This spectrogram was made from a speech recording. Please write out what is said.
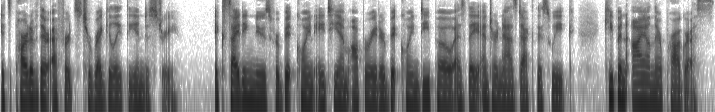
It's part of their efforts to regulate the industry. Exciting news for Bitcoin ATM operator Bitcoin Depot as they enter NASDAQ this week. Keep an eye on their progress.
